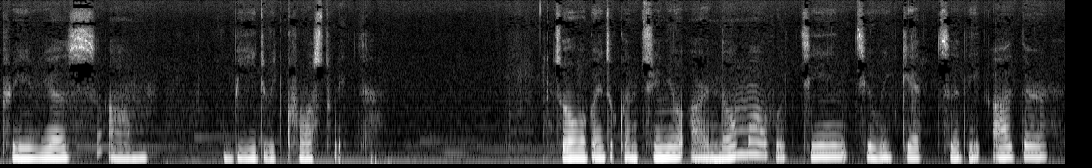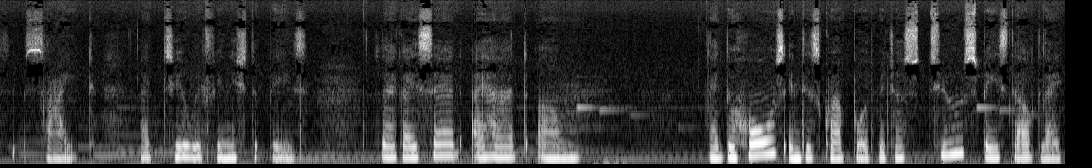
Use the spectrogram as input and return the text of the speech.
previous um, bead we crossed with so we're going to continue our normal routine till we get to the other side like till we finish the base. So like I said I had um like the holes in this craft board were just too spaced out like,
